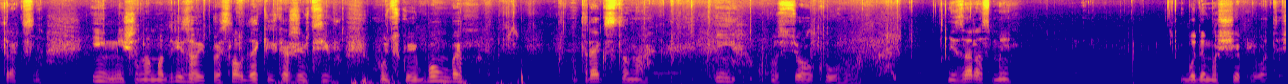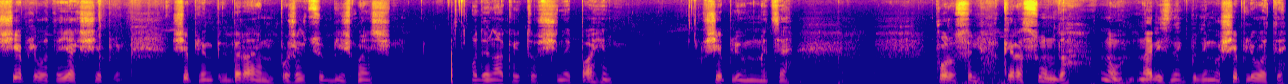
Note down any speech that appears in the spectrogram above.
Трексона. І Міша нам одрізав і прислав декілька живців худської бомби, Трекстона і ось цього круглого. І зараз ми будемо щеплювати. Щеплювати, як щеплюємо? Щеплюємо, підбираємо по живцю більш-менш одинакової товщини пагін. Щеплюємо ми це поросль керасунда. Ну, на різних будемо щеплювати.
